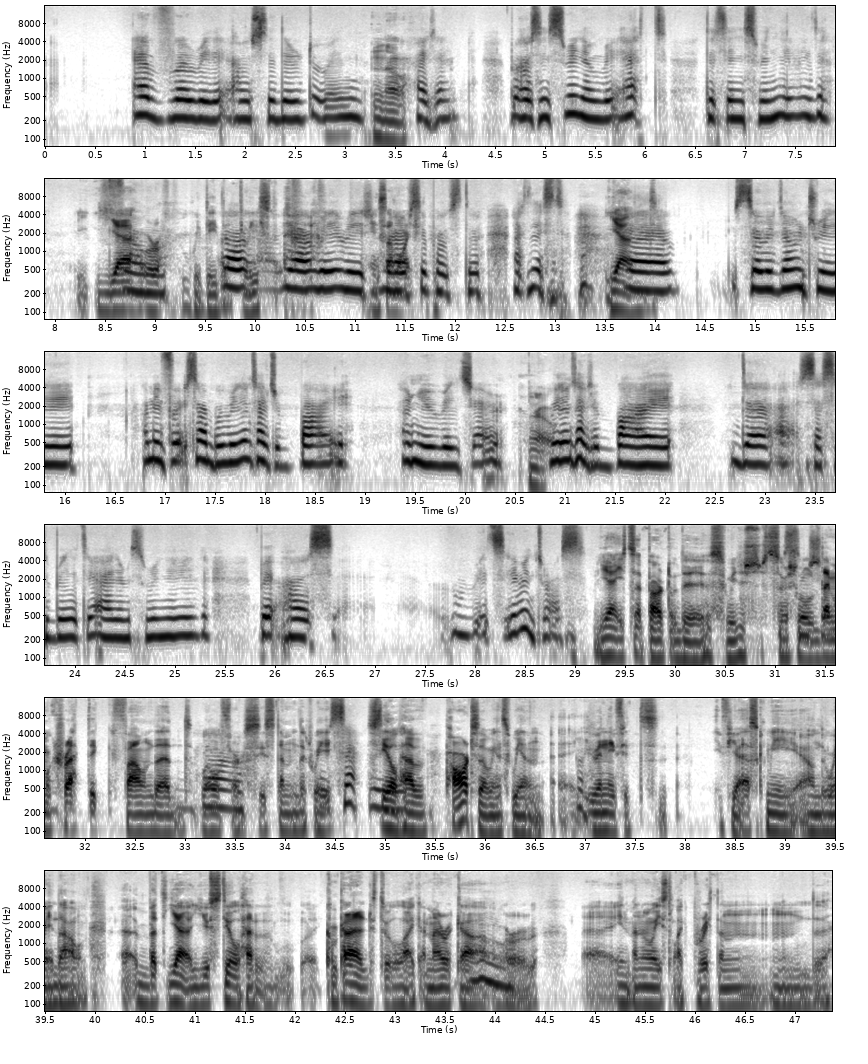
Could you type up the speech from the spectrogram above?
ever really consider doing. no. I think because in Sweden we ate the things we need. Yeah, or we did Uh, at least. yeah, we we were supposed to at least. Yeah, Uh, so we don't really. I mean, for example, we don't have to buy a new wheelchair. no. We don't have to buy the accessibility items we need because it's given to us. Yeah, it's a part of the Swedish social Social- democratic founded welfare Yeah. system that we Exactly. still have parts of in Sweden, uh, even if it's if you ask me on the way down. Uh, but yeah, you still have uh, compared to like America Mm. or uh, in many ways like Britain and uh,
